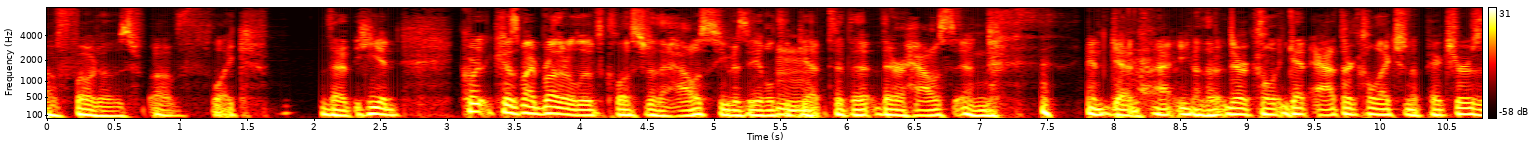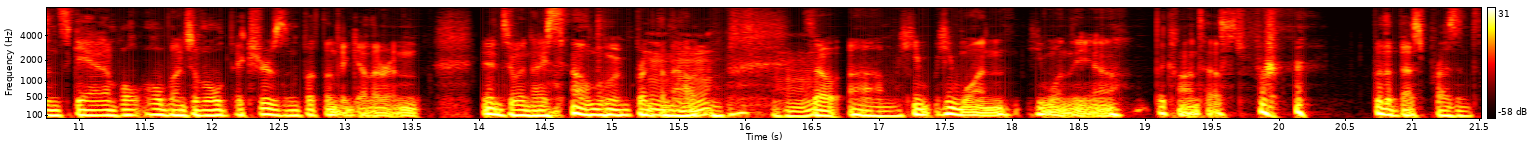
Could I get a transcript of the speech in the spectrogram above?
of photos of like that he had because my brother lives closer to the house he was able to get to the, their house and and get uh, you know their, their get at their collection of pictures and scan a whole, whole bunch of old pictures and put them together and into a nice album and print them out so um he he won he won the uh the contest for for the best present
